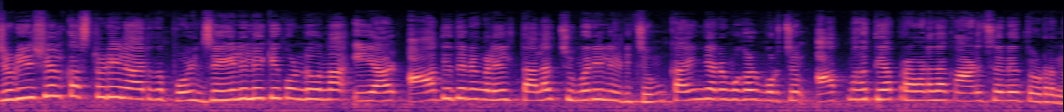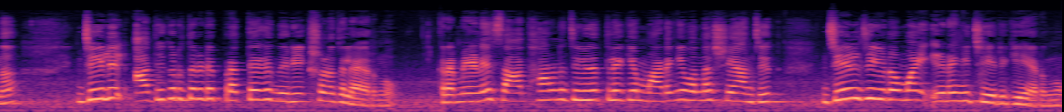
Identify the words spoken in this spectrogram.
ജുഡീഷ്യൽ കസ്റ്റഡിയിലായിരുന്നപ്പോൾ ജയിലിലേക്ക് കൊണ്ടുവന്ന ഇയാൾ ആദ്യ ദിനങ്ങളിൽ തല ചുമരിലിടിച്ചും കൈഞ്ഞരമ്പുകൾ മുറിച്ചും ആത്മഹത്യാ പ്രവണത കാണിച്ചതിനെ തുടർന്ന് ജയിലിൽ അധികൃതരുടെ പ്രത്യേക നിരീക്ഷണത്തിലായിരുന്നു. ക്രമേണ സാധാരണ ജീവിതത്തിലേക്ക് മടങ്ങി വന്ന ശ്യാംജിത്ത് ജയിൽ ജീവിതവുമായി ഇണങ്ങിച്ചേരുകയായിരുന്നു.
